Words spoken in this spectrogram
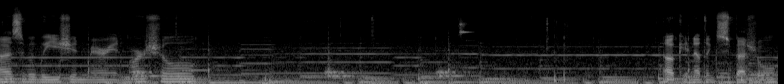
Goddess of Elysion, Marion Marshall. Okay, nothing special.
